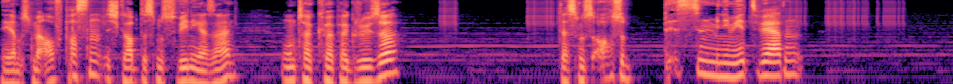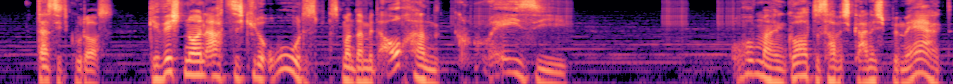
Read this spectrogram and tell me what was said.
Ne, da muss man aufpassen. Ich glaube, das muss weniger sein. Unterkörpergröße. Das muss auch so ein bisschen minimiert werden. Das sieht gut aus. Gewicht 89 Kilo. Oh, das passt man damit auch an. Crazy. Oh mein Gott, das habe ich gar nicht bemerkt.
